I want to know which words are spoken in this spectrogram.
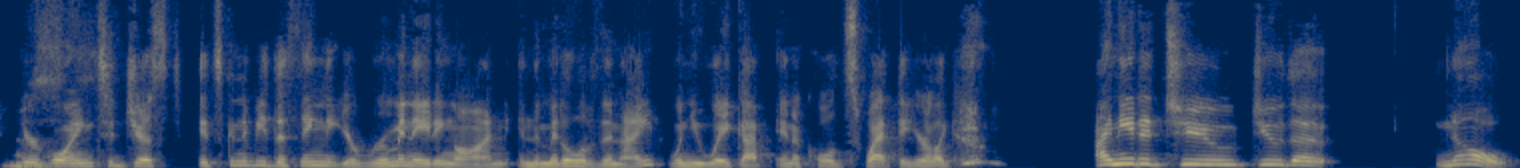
Yes. You're going to just, it's going to be the thing that you're ruminating on in the middle of the night when you wake up in a cold sweat that you're like, I needed to do the, no,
